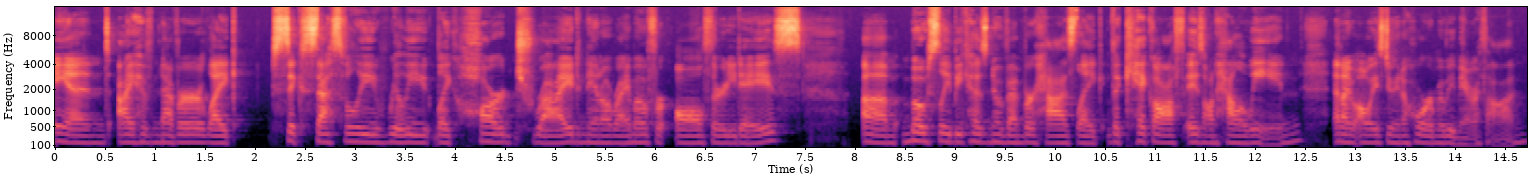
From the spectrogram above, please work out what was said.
And I have never like successfully really like hard tried NaNoWriMo for all 30 days um, mostly because November has like the kickoff is on Halloween, and I'm always doing a horror movie marathon.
